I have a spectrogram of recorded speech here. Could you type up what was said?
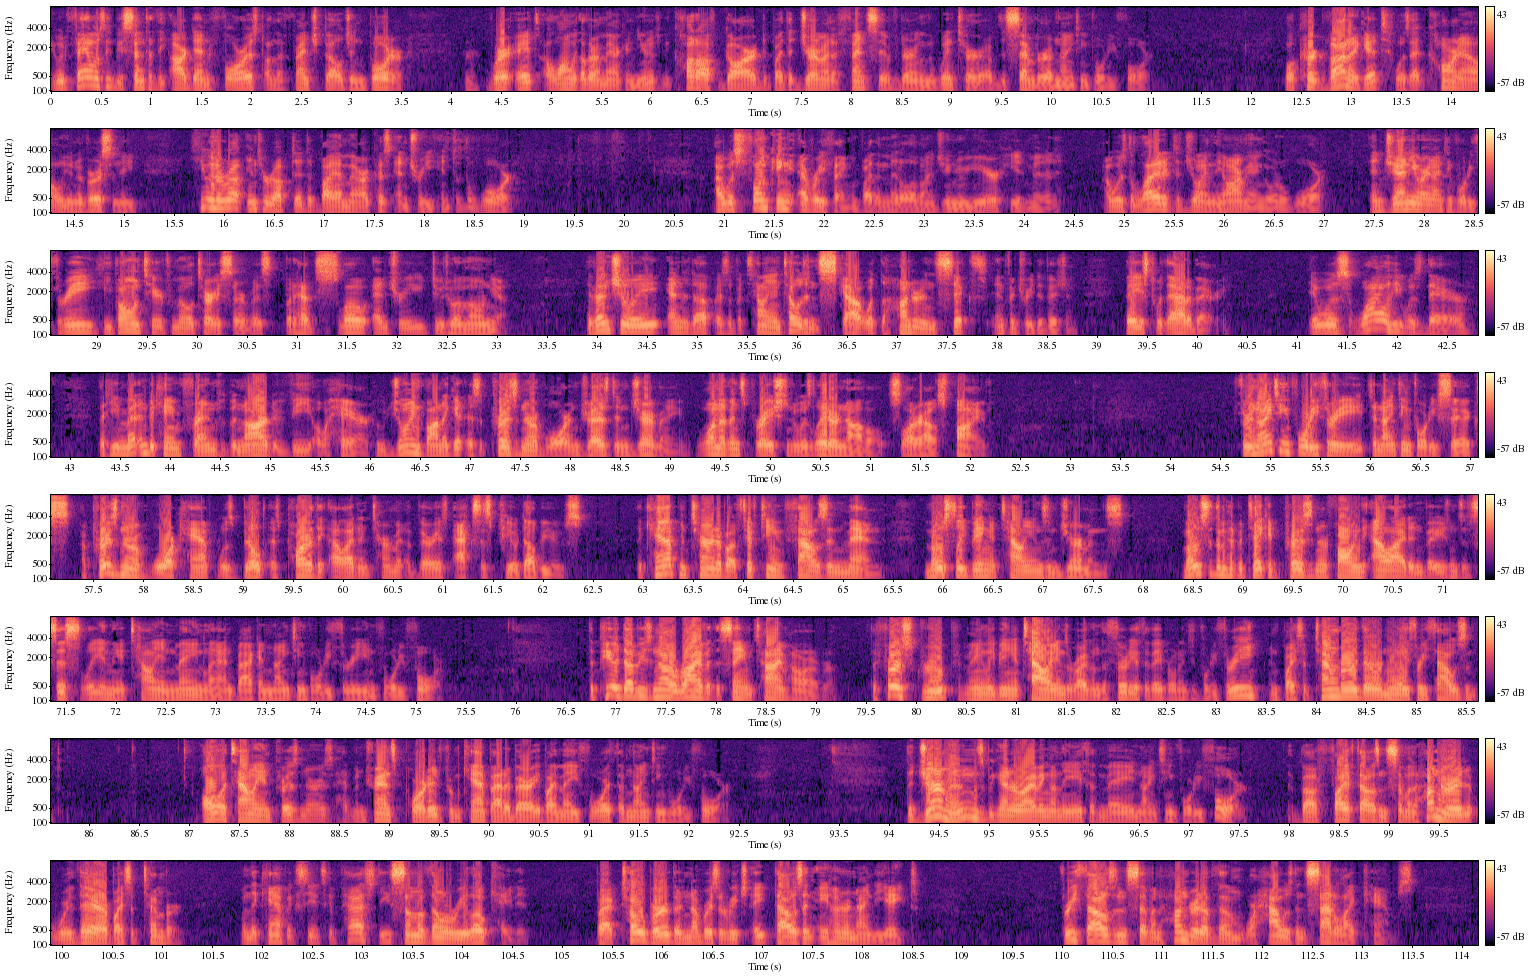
It would famously be sent to the Ardennes forest on the French Belgian border, where it, along with other American units, be caught off guard by the German offensive during the winter of December of 1944. While Kurt Vonnegut was at Cornell University, he was interrupted by America's entry into the war. I was flunking everything by the middle of my junior year, he admitted. I was delighted to join the Army and go to war. In January 1943, he volunteered for military service, but had slow entry due to pneumonia. Eventually, ended up as a battalion intelligence scout with the 106th Infantry Division, based with Atterbury. It was while he was there that he met and became friends with Bernard V. O'Hare, who joined Vonnegut as a prisoner of war in Dresden, Germany, one of inspiration to his later novel, Slaughterhouse Five. Through 1943 to 1946, a prisoner of war camp was built as part of the Allied internment of various Axis POWs. The camp interned about 15,000 men, mostly being Italians and Germans. Most of them had been taken prisoner following the Allied invasions of Sicily and the Italian mainland back in 1943 and 44. The POWs did not arrive at the same time, however. The first group, mainly being Italians, arrived on the 30th of April 1943, and by September there were nearly 3,000. All Italian prisoners had been transported from Camp Atterbury by May 4th of 1944. The Germans began arriving on the 8th of May 1944. About 5,700 were there by September. When the camp exceeded capacity, some of them were relocated. By October, their numbers had reached 8,898. 3,700 of them were housed in satellite camps.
